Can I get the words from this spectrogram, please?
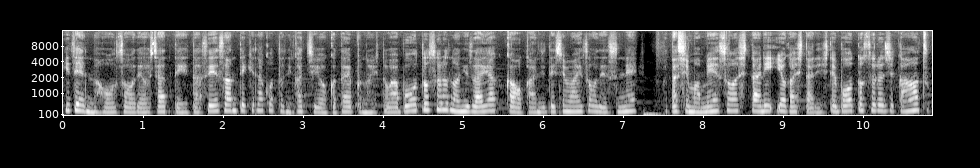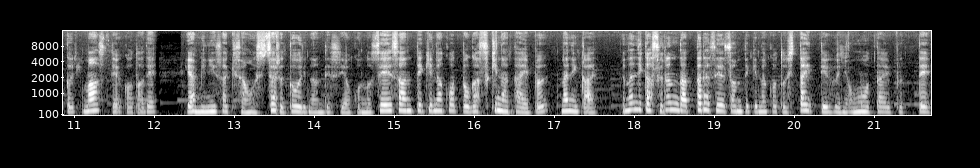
以前の放送でおっしゃっていた生産的なことに価値を置くタイプの人はぼーっとするのに罪悪感を感じてしまいそうですね。私も瞑想したりヨガしたりしてぼーっとする時間を作りますということでいやミニサキさんおっしゃる通りなんですよ。この生産的なことが好きなタイプ何か何かするんだったら生産的なことしたいっていうふうに思うタイプって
